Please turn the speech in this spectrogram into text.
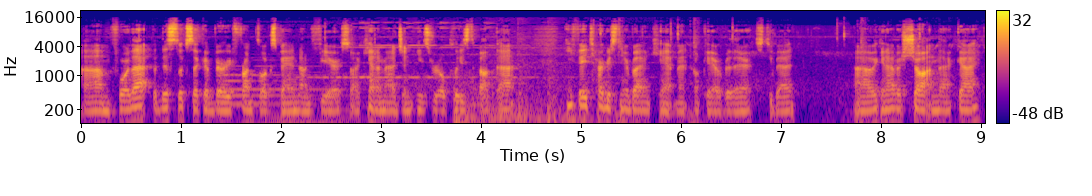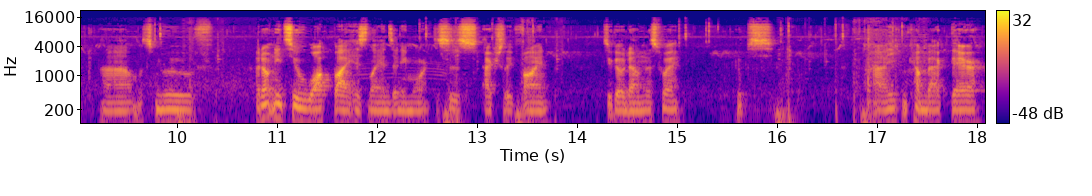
um, for that, but this looks like a very frontal expand on Fear, so I can't imagine he's real pleased about that. Ife targets nearby encampment. Okay, over there. It's too bad. Uh, we can have a shot on that guy. Um, let's move. I don't need to walk by his lands anymore. This is actually fine. to go down this way. Oops. Uh, you can come back there.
